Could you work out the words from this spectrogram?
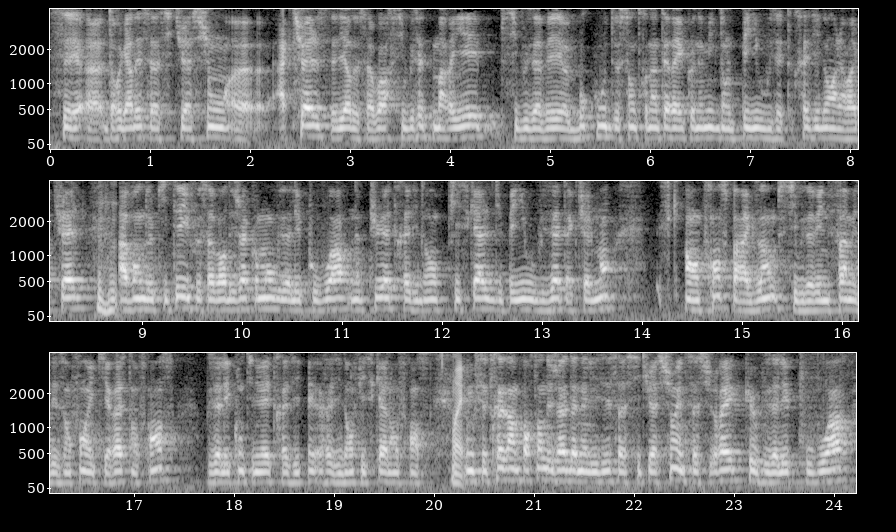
c'est euh, de regarder sa situation euh, actuelle, c'est-à-dire de savoir si vous êtes marié, si vous avez euh, beaucoup de centres d'intérêt économique dans le pays où vous êtes résident à l'heure actuelle. Mhm. Avant de le quitter, il faut savoir déjà comment vous allez pouvoir ne plus être résident fiscal du pays où vous êtes actuellement. En France, par exemple, si vous avez une femme et des enfants et qui restent en France, vous allez continuer à être rési- résident fiscal en France. Ouais. Donc c'est très important déjà d'analyser sa situation et de s'assurer que vous allez pouvoir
